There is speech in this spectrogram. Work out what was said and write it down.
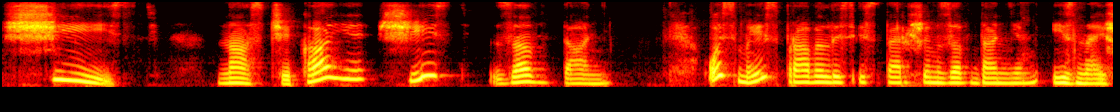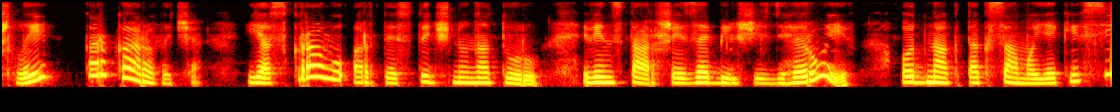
шість. Нас чекає шість завдань. Ось ми і справились із першим завданням і знайшли Каркаровича, яскраву артистичну натуру. Він старший за більшість героїв, однак так само, як і всі,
